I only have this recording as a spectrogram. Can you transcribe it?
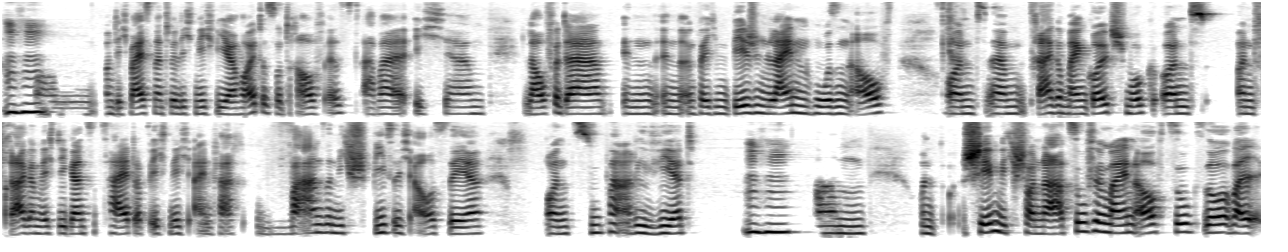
Mhm. Um, und ich weiß natürlich nicht, wie er heute so drauf ist, aber ich ähm, laufe da in, in irgendwelchen beigen Leinenhosen auf und ähm, trage meinen Goldschmuck und, und frage mich die ganze Zeit, ob ich nicht einfach wahnsinnig spießig aussehe und super arriviert. Mhm. Ähm, und schäme mich schon nahezu für meinen Aufzug, so, weil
